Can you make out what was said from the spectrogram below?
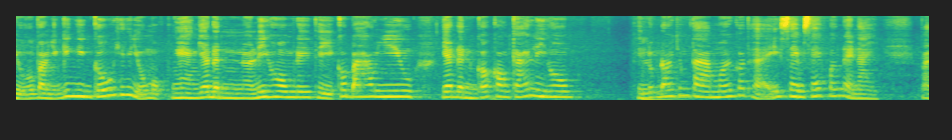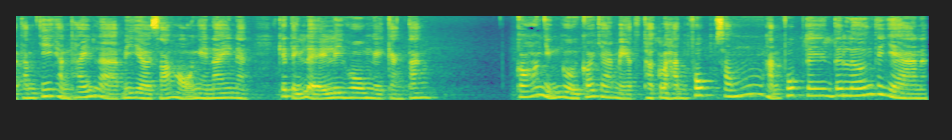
dựa vào những cái nghiên cứu. Chứ ví dụ một ngàn gia đình ly hôn đi thì có bao nhiêu gia đình có con cái ly hôn thì lúc đó chúng ta mới có thể xem xét vấn đề này. Và thậm chí thành thấy là bây giờ xã hội ngày nay nè cái tỷ lệ ly hôn ngày càng tăng. Có những người có cha mẹ thật là hạnh phúc sống hạnh phúc tới tới lớn tới già nè.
